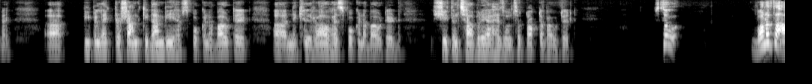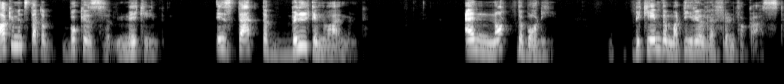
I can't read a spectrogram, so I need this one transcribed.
right people like Prashant Kidambi have spoken about it. Uh, Nikhil Rao has spoken about it. Sheetal Chhabria has also talked about it. So, one of the arguments that a book is making is that the built environment and not the body became the material referent for caste.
